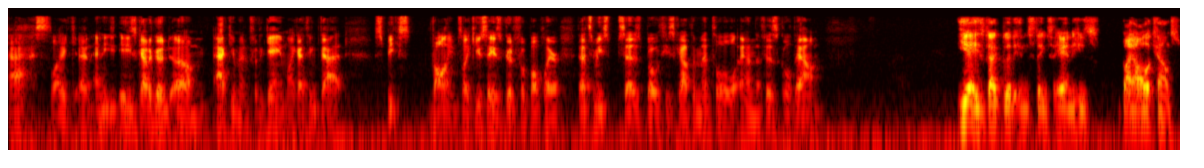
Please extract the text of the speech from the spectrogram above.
fast, like, and and he he's got a good um, acumen for the game. Like, I think that speaks volumes. Like you say, he's a good football player. That to me says both. He's got the mental and the physical down. Yeah, he's got good instincts, and he's by all accounts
